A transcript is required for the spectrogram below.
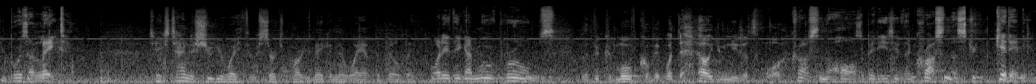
You boys are late. Takes time to shoot your way through a search party making their way up the building. What do you think I moved rooms? If you could move, Kovic, what the hell you need us for? Crossing the hall's a bit easier than crossing the street. Get in here.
